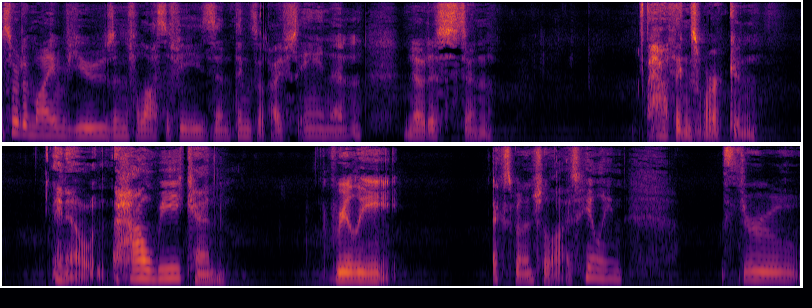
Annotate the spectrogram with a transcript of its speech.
sort of my views and philosophies and things that I've seen and noticed and how things work and you know how we can really exponentialize healing through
